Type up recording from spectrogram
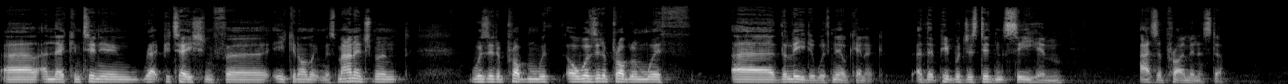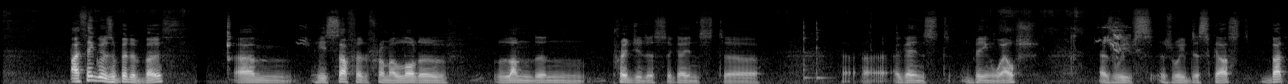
uh, and their continuing reputation for economic mismanagement? Was it a problem with, or was it a problem with uh, the leader, with Neil Kinnock, uh, that people just didn't see him as a prime minister? I think it was a bit of both. Um, he suffered from a lot of London prejudice against uh, uh, against being Welsh, as we've as we've discussed. But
